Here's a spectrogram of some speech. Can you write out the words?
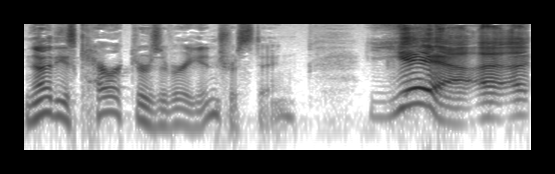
none of these characters are very interesting Yeah. Uh, uh,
